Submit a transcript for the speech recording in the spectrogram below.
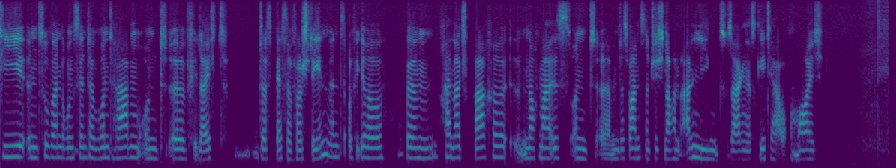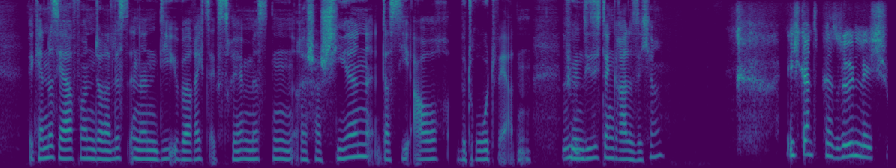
die einen Zuwanderungshintergrund haben und äh, vielleicht das besser verstehen, wenn es auf ihre ähm, Heimatsprache nochmal ist. Und ähm, das war uns natürlich noch ein Anliegen zu sagen, es geht ja auch um euch. Wir kennen das ja von JournalistInnen, die über Rechtsextremisten recherchieren, dass sie auch bedroht werden. Mhm. Fühlen Sie sich denn gerade sicher? Ich ganz persönlich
